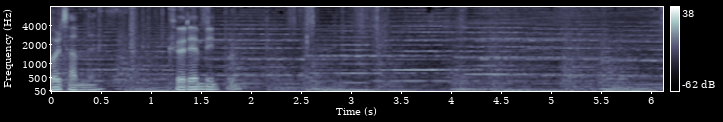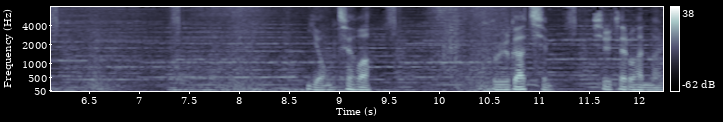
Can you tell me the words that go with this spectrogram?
이걸 잡네. 그렘린 뿔. 영체화. 불가침. 실제로 한 말.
